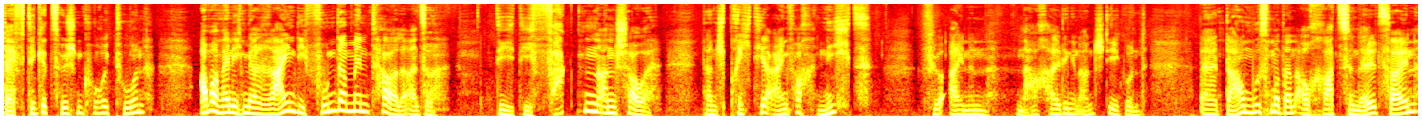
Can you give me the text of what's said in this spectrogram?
deftige Zwischenkorrekturen. Aber wenn ich mir rein die fundamentale, also die, die Fakten anschaue, dann spricht hier einfach nichts für einen nachhaltigen Anstieg. Und äh, da muss man dann auch rationell sein,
